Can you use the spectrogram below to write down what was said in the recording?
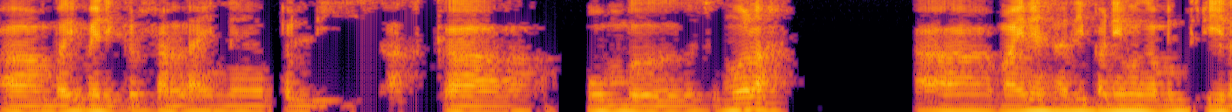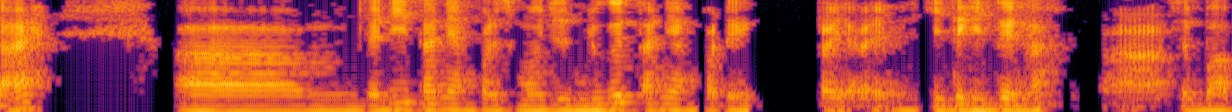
uh, baik medical frontliner, polis, askar, bomber, semualah. Uh, minus ahli parlimen dengan menteri lah eh. Um, jadi tahniah kepada semua dan juga tahniah kepada rakyat-rakyat kita-kita lah. Uh, sebab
